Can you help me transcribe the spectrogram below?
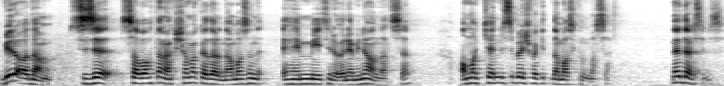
Bir adam size sabahtan akşama kadar namazın ehemmiyetini, önemini anlatsa ama kendisi beş vakit namaz kılmasa ne dersiniz?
